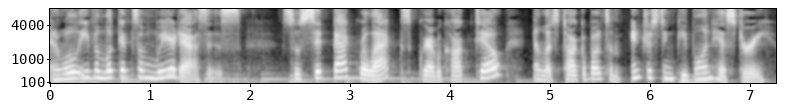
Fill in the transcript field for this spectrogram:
and we'll even look at some weird asses. So sit back, relax, grab a cocktail, and let's talk about some interesting people in history.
